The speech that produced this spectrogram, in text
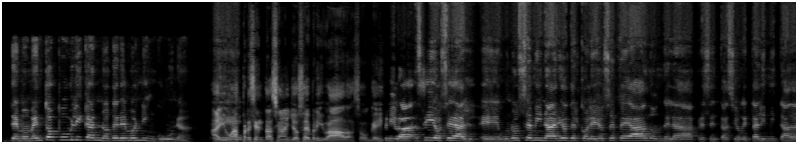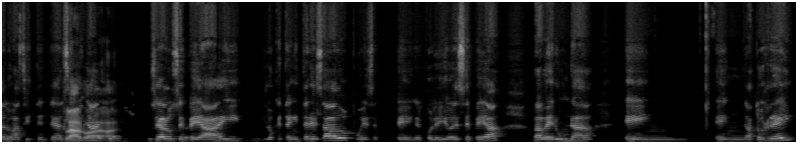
De momento públicas no tenemos ninguna. Hay unas eh, presentaciones, yo sé, privadas, ¿ok? sí, o sea, eh, unos seminarios del Colegio CPA donde la presentación está limitada a los asistentes al seminario. o sea, los CPA y los que estén interesados, pues en el Colegio de CPA va a haber una en, en Atorrey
